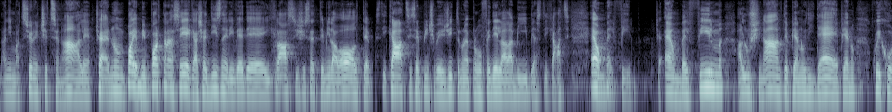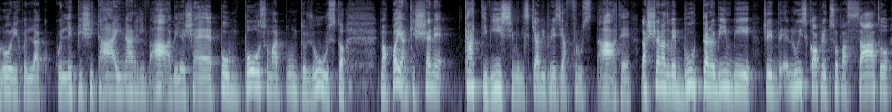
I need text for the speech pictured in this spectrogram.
animazione eccezionale, cioè non, poi mi importa una sega, cioè Disney rivede i classici 7000 volte, sti cazzi se il principe d'Egitto non è proprio fedele alla Bibbia, sti cazzi, è un bel film. Cioè, è un bel film allucinante, pieno di idee, pieno quei colori, quella, quell'epicità inarrivabile, cioè pomposo ma al punto giusto, ma poi anche scene cattivissimi, gli schiavi presi a frustate, la scena dove buttano i bimbi, cioè lui scopre il suo passato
